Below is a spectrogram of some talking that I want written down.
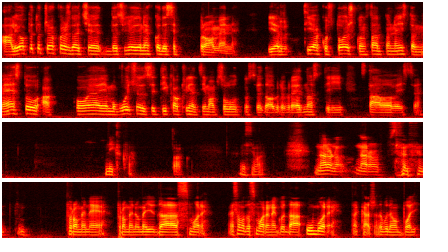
ali opet očekuješ da će, da će ljudi nekako da se promene. Jer ti ako stojiš konstantno na istom mestu, a koja je mogućnost da se ti kao klinac ima apsolutno sve dobre vrednosti, stavove i sve. Nikakva. Tako. Mislim, naravno, naravno, promene, promene umeju da smore. Ne samo da smore, nego da umore, da kažem, da budemo bolji.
